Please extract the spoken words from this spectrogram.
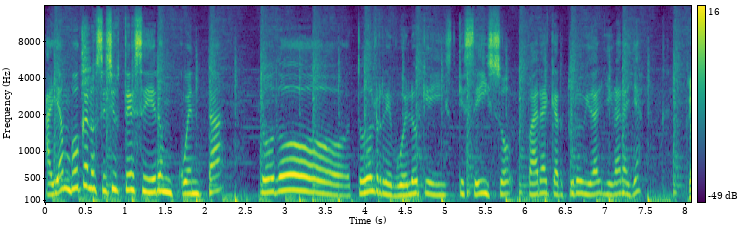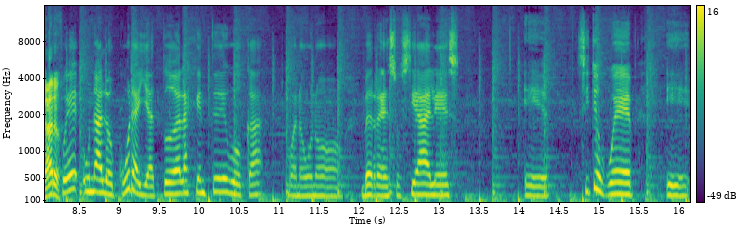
allá en Boca no sé si ustedes se dieron cuenta todo, todo el revuelo que, que se hizo para que Arturo Vidal llegara allá. Fue una locura ya. Toda la gente de Boca, bueno, uno ve redes sociales, eh, sitios web, eh,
